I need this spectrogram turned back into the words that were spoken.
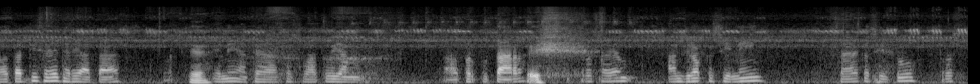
oh, tadi saya dari atas, iya. ini ada sesuatu yang uh, berputar. Ih, Terus saya anjlok ke sini, saya ke situ, terus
